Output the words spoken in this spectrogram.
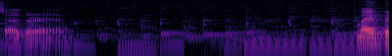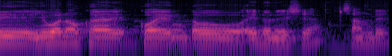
Instagram. Maybe you wanna go, going to Indonesia someday?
